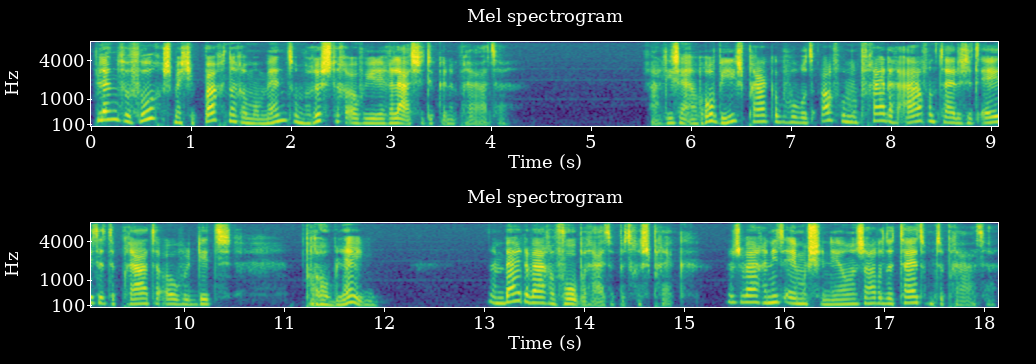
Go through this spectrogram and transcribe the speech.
Plan vervolgens met je partner een moment om rustig over jullie relatie te kunnen praten. Nou, Lisa en Robbie spraken bijvoorbeeld af om op vrijdagavond tijdens het eten te praten over dit probleem. En beiden waren voorbereid op het gesprek. Dus ze waren niet emotioneel en ze hadden de tijd om te praten.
